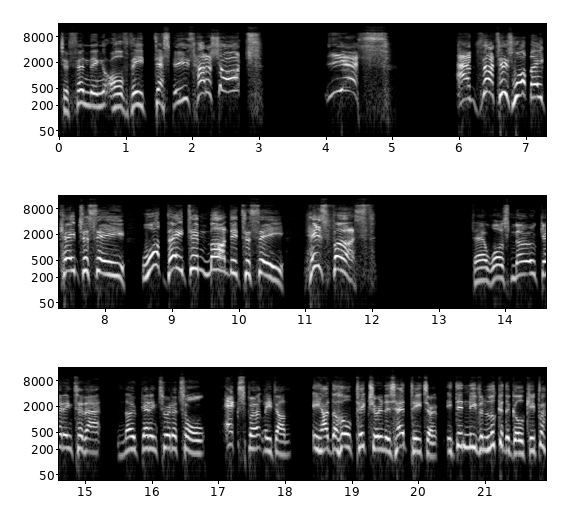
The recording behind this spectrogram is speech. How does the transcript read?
Defending of the Des... He's had a shot! Yes! And that is what they came to see, what they demanded to see. His first. There was no getting to that, no getting to it at all. Expertly done. He had the whole picture in his head, Peter. He didn't even look at the goalkeeper.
